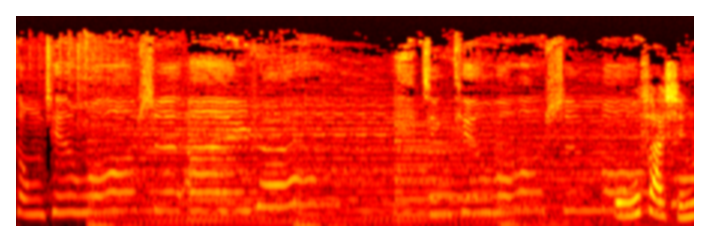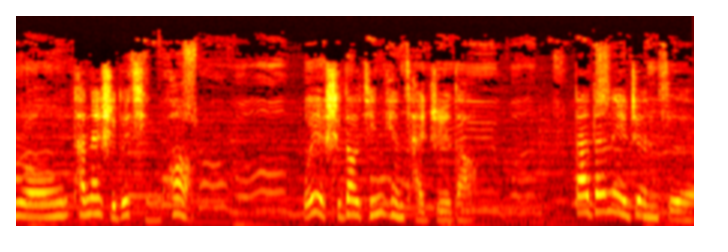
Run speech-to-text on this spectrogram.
从前我是爱人，今天我是我无法形容他那时的情况，我也是到今天才知道，大丹那阵子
